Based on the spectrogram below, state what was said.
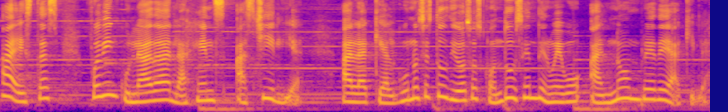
A estas fue vinculada la gens Aschilia, a la que algunos estudiosos conducen de nuevo al nombre de Áquila.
